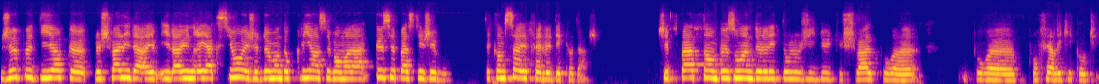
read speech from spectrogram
je peux dire que le cheval, il a, il a une réaction et je demande au client à ce moment-là, que se passe-t-il chez vous? C'est comme ça qu'il fait le décodage. Je n'ai pas tant besoin de l'éthologie du, cheval pour, euh, pour, euh, pour faire l'équicoaching.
